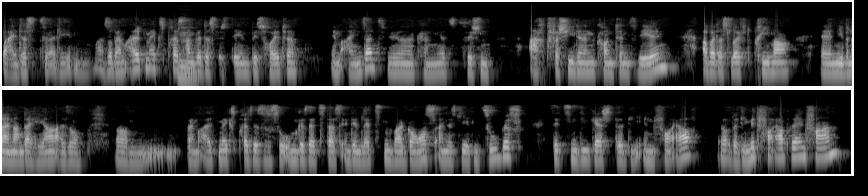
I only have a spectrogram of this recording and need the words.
beides zu erleben. Also beim Alpenexpress mhm. haben wir das System bis heute im Einsatz. Wir können jetzt zwischen acht verschiedenen Contents wählen, aber das läuft prima äh, nebeneinander her. Also ähm, beim Alpenexpress ist es so umgesetzt, dass in den letzten Waggons eines jeden Zuges sitzen die Gäste, die in VR äh, oder die mit VR-Brillen fahren.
